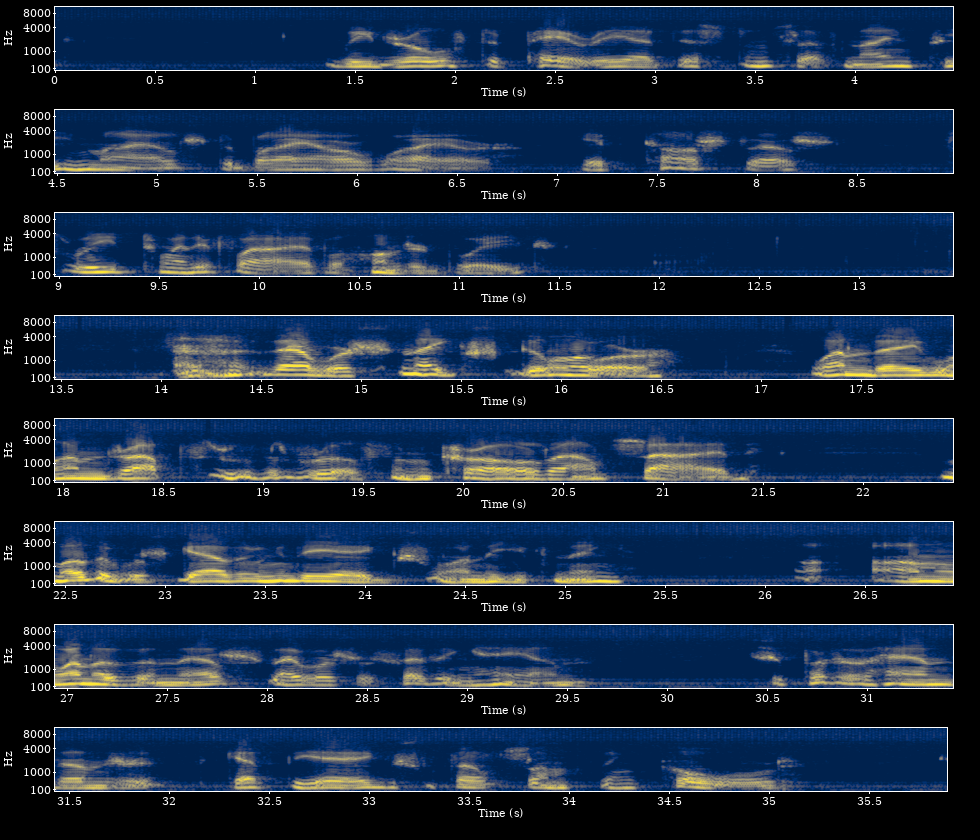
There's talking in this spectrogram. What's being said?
We drove to Perry, a distance of 19 miles, to buy our wire. It cost us 325 a hundredweight. there were snakes galore. One day one dropped through the roof and crawled outside. Mother was gathering the eggs one evening on one of the nests there was a sitting hen. She put her hand under it to get the eggs and felt something cold.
